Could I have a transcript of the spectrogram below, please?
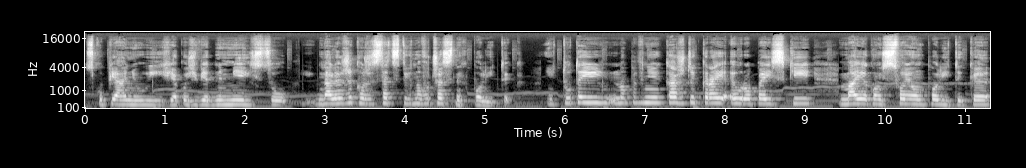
skupianiu ich jakoś w jednym miejscu. Należy korzystać z tych nowoczesnych polityk. I tutaj no, pewnie każdy kraj europejski ma jakąś swoją politykę.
